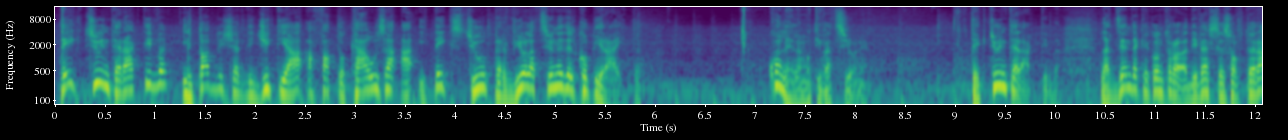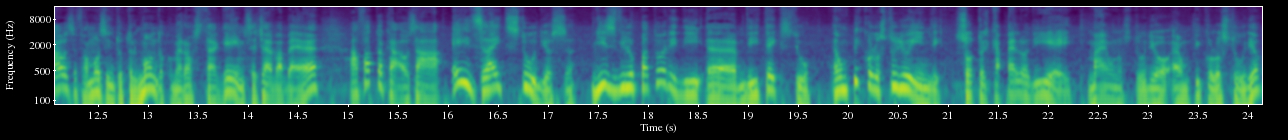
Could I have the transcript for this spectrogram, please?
Take Two Interactive, il publisher di GTA, ha fatto causa a i Takes Two per violazione del copyright. Qual è la motivazione? Take-Two Interactive, l'azienda che controlla diverse software house famose in tutto il mondo come Rockstar Games, cioè vabbè, eh, ha fatto causa a Ace Light Studios, gli sviluppatori di, uh, di Takes-Two. È un piccolo studio indie, sotto il cappello di EA, ma è uno studio, è un piccolo studio,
